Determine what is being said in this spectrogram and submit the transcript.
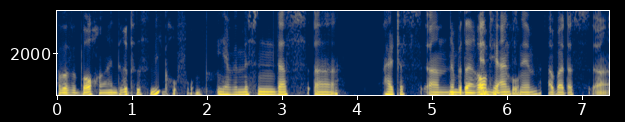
aber wir brauchen ein drittes Mikrofon. Ja, wir müssen das äh, halt das ähm, Nehmen wir dein Raum. NT1 nehmen, aber das äh, Oh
